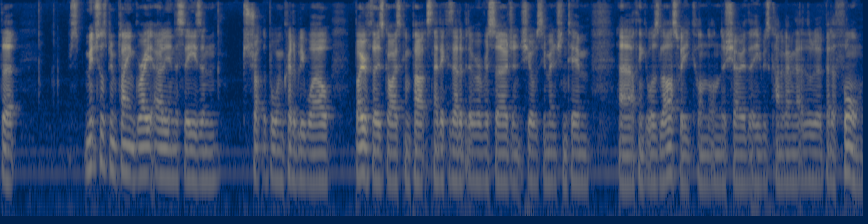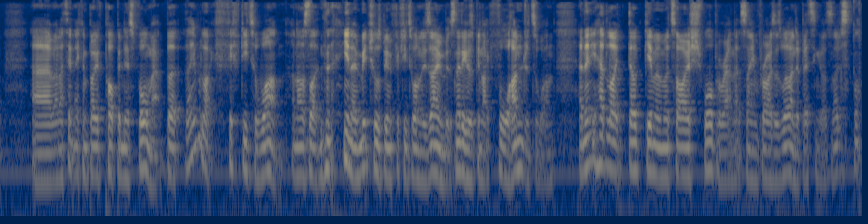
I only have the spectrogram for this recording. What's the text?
that Mitchell's been playing great early in the season, struck the ball incredibly well. Both those guys can putt. Snedeker's had a bit of a resurgence. You obviously mentioned him, uh, I think it was last week on, on the show that he was kind of having that little bit better form. Um, and I think they can both pop in this format, but they were like 50 to 1. And I was like, you know, Mitchell's been 50 to 1 on his own, but Snedeker's been like 400 to 1. And then you had like Doug Ghim and Matthias Schwab around that same price as well in the betting odds. And I just thought,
